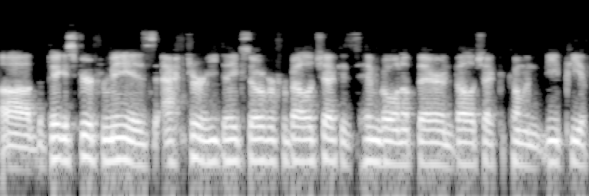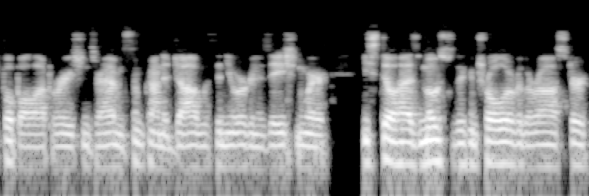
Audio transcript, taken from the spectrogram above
Uh, the biggest fear for me is after he takes over for Belichick is him going up there and Belichick becoming VP of football operations or having some kind of job within the organization where he still has most of the control over the roster.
